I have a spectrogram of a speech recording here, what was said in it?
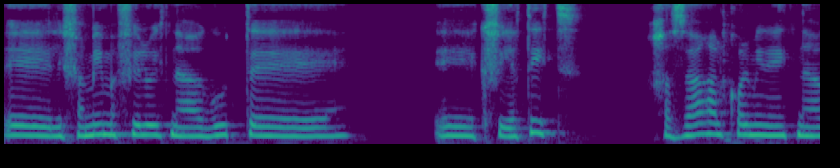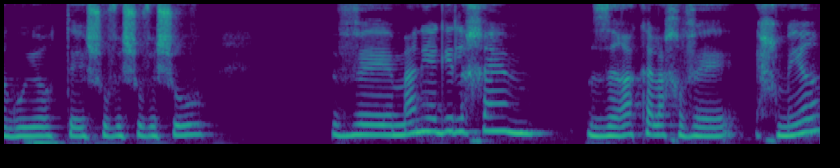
אה, לפעמים אפילו התנהגות כפייתית, חזר על כל מיני התנהגויות שוב ושוב ושוב, ומה אני אגיד לכם, זה רק הלך והחמיר,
